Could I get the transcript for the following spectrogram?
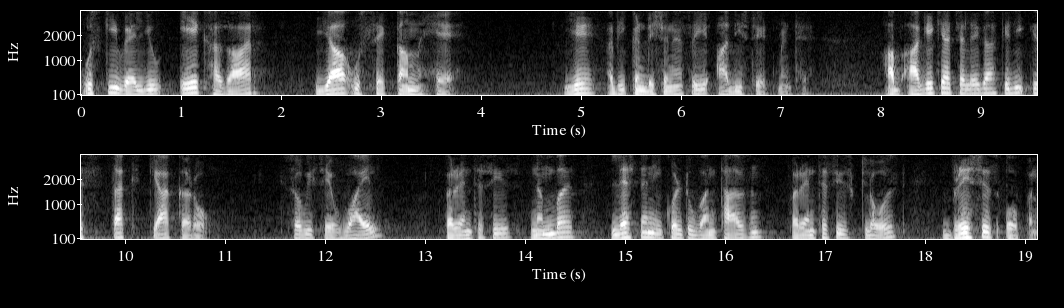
اس کی ویلیو ایک ہزار یا اس سے کم ہے۔ یہ ابھی کنڈیشن ہے سو یہ آدھی اسٹیٹمنٹ ہے۔ اب آگے کیا چلے گا کہ جی اس تک کیا کرو؟ So we see while parenthesis number less than equal to one thousand parenthesis closed braces open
